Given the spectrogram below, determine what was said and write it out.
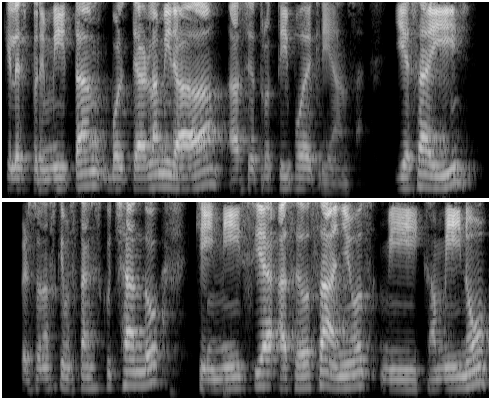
que les permitan voltear la mirada hacia otro tipo de crianza. Y es ahí, personas que me están escuchando, que inicia hace dos años mi camino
